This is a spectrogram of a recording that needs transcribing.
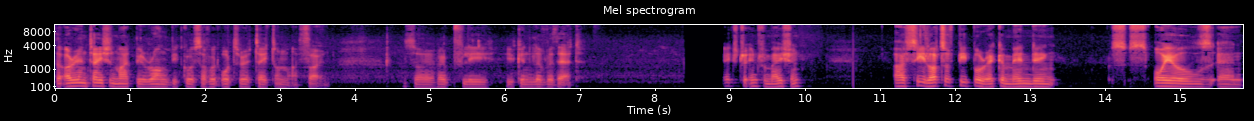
the orientation might be wrong because I've got auto rotate on my phone. So hopefully you can live with that. Extra information. I see lots of people recommending oils and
